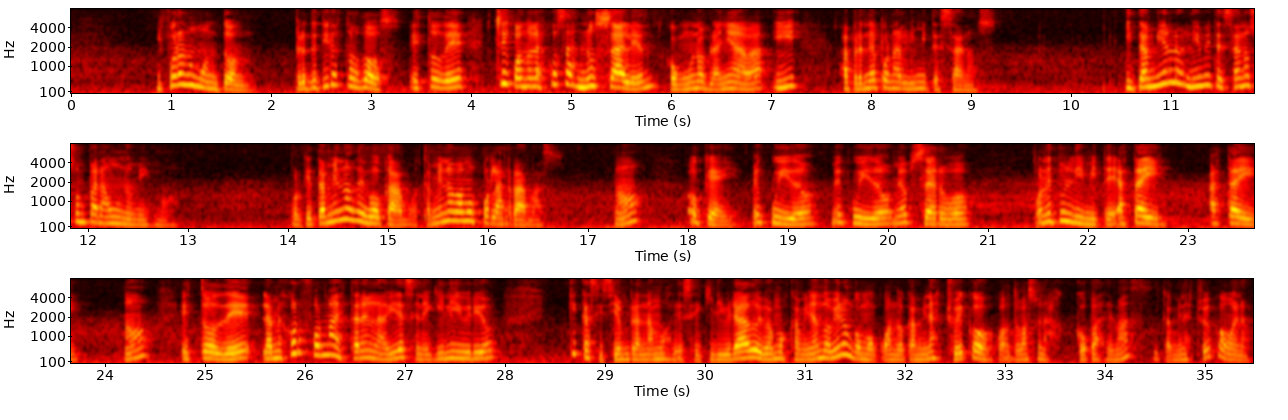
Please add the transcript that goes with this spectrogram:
Y fueron un montón, pero te tiro estos dos, esto de, che, cuando las cosas no salen como uno planeaba y aprender a poner límites sanos. Y también los límites sanos son para uno mismo, porque también nos desbocamos, también nos vamos por las ramas, ¿no? Ok, me cuido, me cuido, me observo, ponete un límite, hasta ahí, hasta ahí, ¿no? Esto de la mejor forma de estar en la vida es en equilibrio, que casi siempre andamos desequilibrado y vamos caminando. ¿Vieron como cuando caminas chueco, cuando tomas unas copas de más y caminas chueco? Bueno,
